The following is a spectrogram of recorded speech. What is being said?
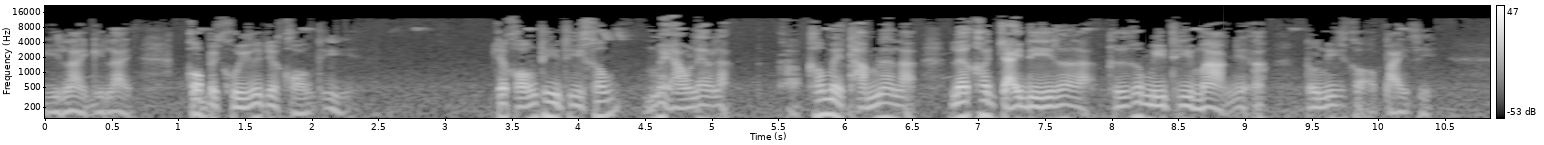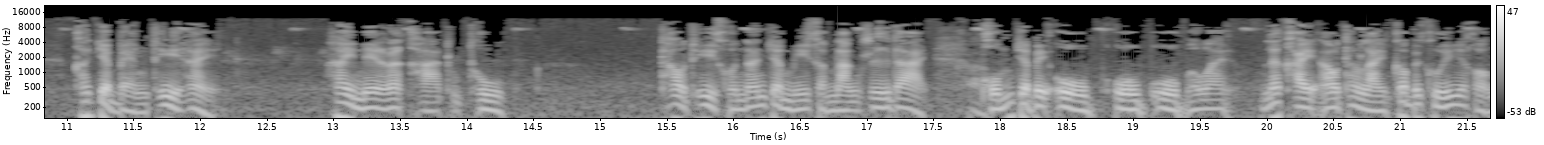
กี่ไร่กี่ไร่ก็ไปคุยกับเจ้าของที่ เจ้าของที่ที่เขาไม่เอาแล้วละครับเขาไม่ทำแล้วละแล้วเขาใจดีแล้วล่ะคือเขามีที่มากเนี่ยอะตรงนี้ก็เอาไปสิเขาจะแบ่งที่ให้ให้ในราคาถูกๆ เท่าที่คนนั้นจะมีกำลังซื้อได้ครับผมจะไปโอบโอบโอบเอาไว้ แล้วใครเอาเท่าไหร่ก็ไปคุยกับเจ้าของ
